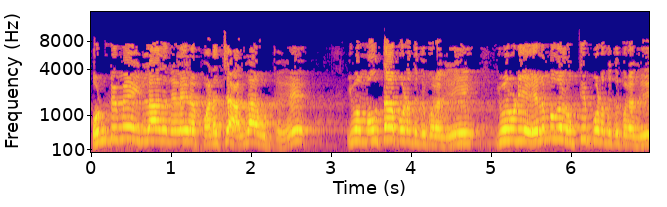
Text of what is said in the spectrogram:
ஒன்றுமே இல்லாத நிலையில படைச்ச அல்லாவுக்கு இவன் மௌத்தா போனதுக்கு பிறகு இவனுடைய எலும்புகள் உக்கி போனதுக்கு பிறகு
